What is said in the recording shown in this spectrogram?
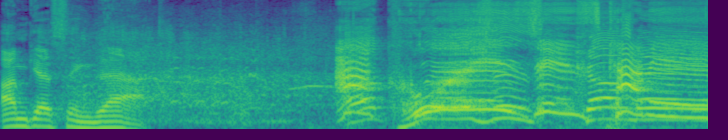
I'm guessing that. A quiz is coming.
